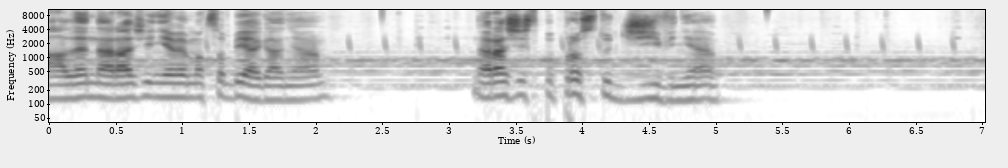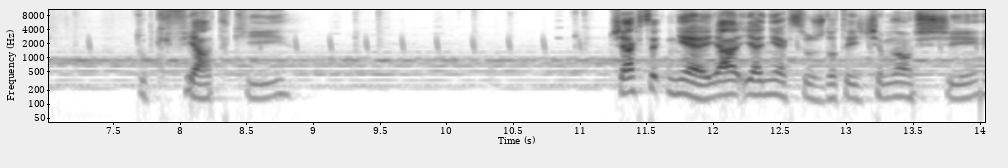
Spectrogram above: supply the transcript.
Ale na razie nie wiem o co biega, nie? Na razie jest po prostu dziwnie. Tu kwiatki. Czy ja chcę... Nie, ja, ja nie chcę już do tej ciemności.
